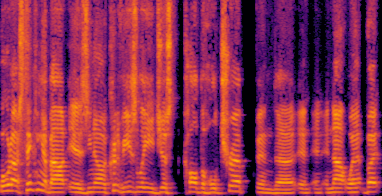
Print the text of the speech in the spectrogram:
but what I was thinking about is, you know, I could have easily just called the whole trip and uh, and, and, and not went, but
